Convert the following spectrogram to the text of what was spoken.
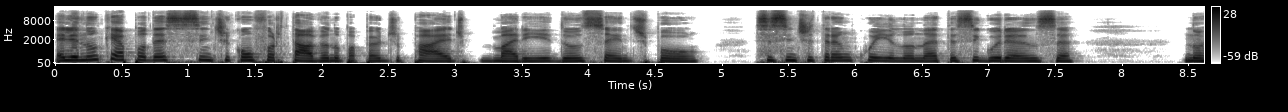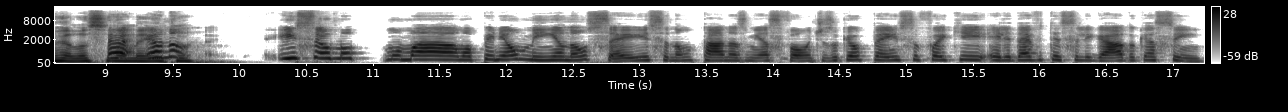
Ele nunca ia poder se sentir confortável no papel de pai, de marido, sem, tipo, se sentir tranquilo, né? Ter segurança no relacionamento. É, eu não- Isso é uma, uma, uma opinião minha, eu não sei, isso não tá nas minhas fontes. O que eu penso foi que ele deve ter se ligado que, assim,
